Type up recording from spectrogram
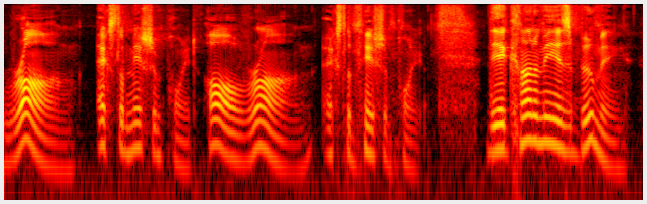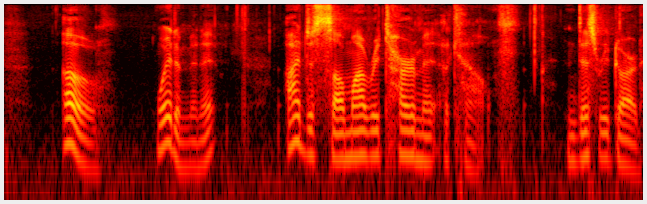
Wrong! Exclamation point. All wrong! Exclamation point. The economy is booming. Oh, wait a minute. I just saw my retirement account. Disregard.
